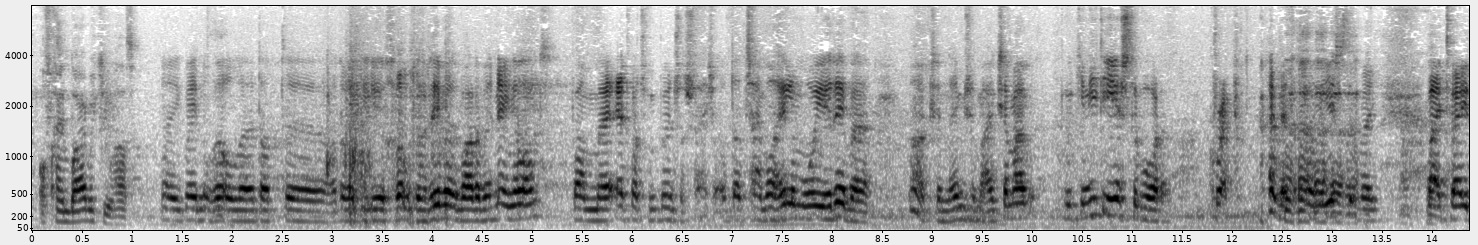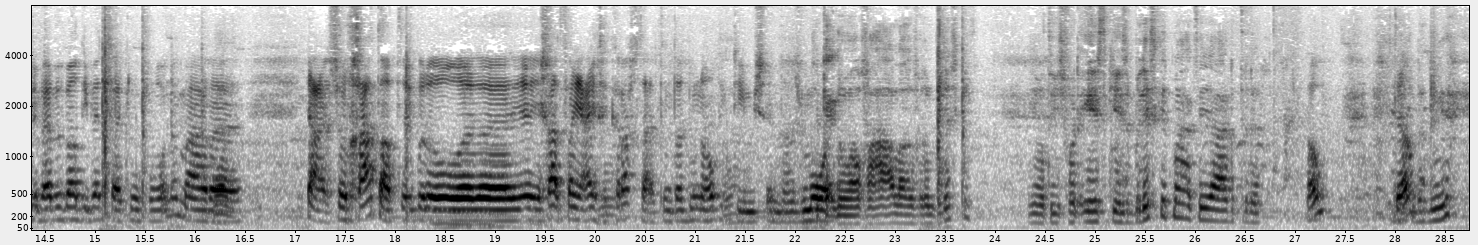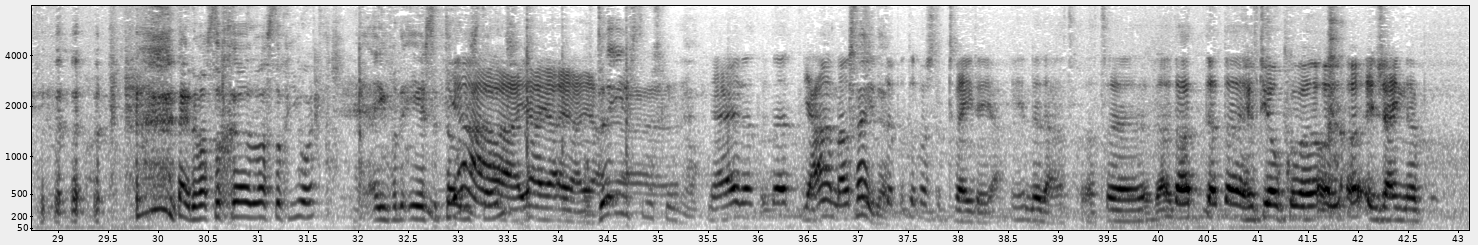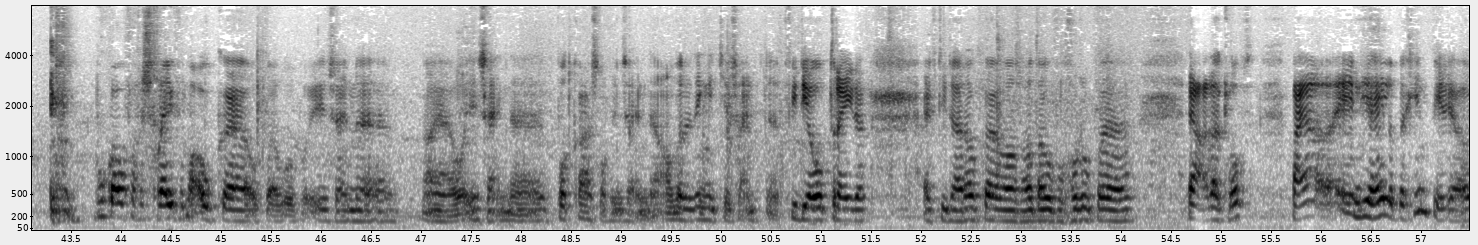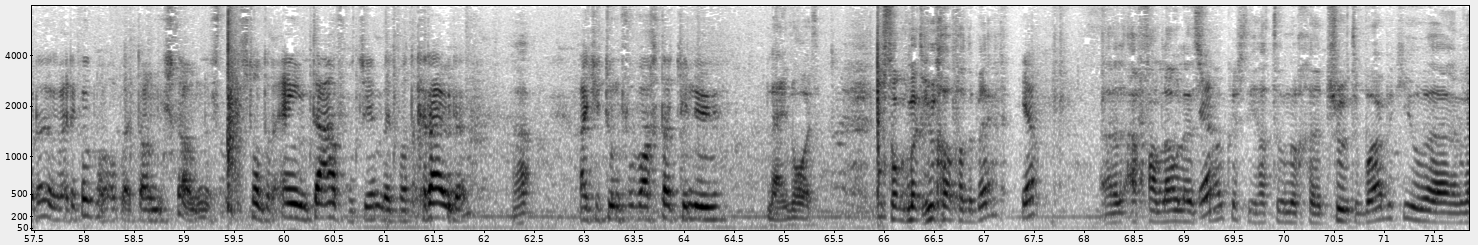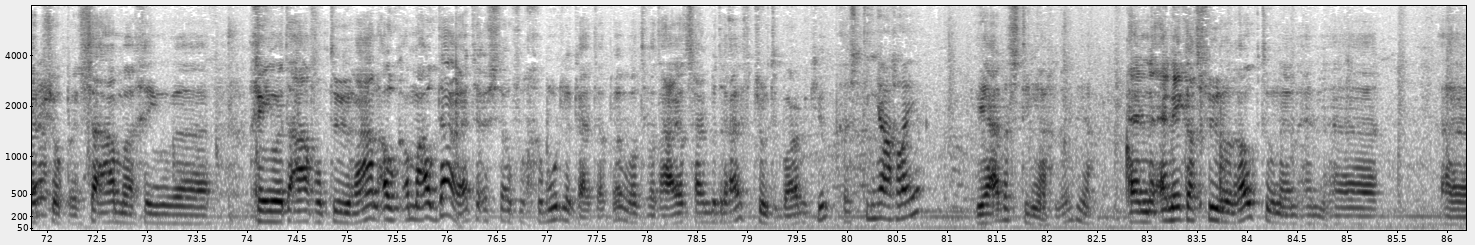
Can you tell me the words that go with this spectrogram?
of geen barbecue had. Ja, ik weet nog wel dat hadden we die grote ribben, waren we in Engeland. kwam Edward van Bunsel zei zo, dat zijn wel hele mooie ribben. Nou, ik zei, neem ze maar. Ik zei, maar moet je niet eerste worden? Crap, hij werd er gewoon eerste mee. Wij tweede, we hebben wel die wedstrijd toen gewonnen, maar Ja. Ja, zo gaat dat. Ik bedoel, eh, je gaat van je eigen kracht uit en dat doen al die teams en dat is Ik mooi. ken nog wel verhalen over een brisket. Iemand die voor het eerste keer zijn brisket maakte jaren terug. Oh, vertel. Dat niet? nee, dat was toch, eh, dat was toch Jort? Een van de eerste Tony Ja, Stones? ja, ja, ja, ja. Of de eerste misschien wel. Nee, dat, dat, ja, Tweede? Dat, dat was de tweede, ja, inderdaad. Dat, eh, dat, dat, dat, daar heeft hij ook in zijn boek over geschreven, maar ook op, op- in zijn, nou ja, in zijn eh, podcast of in zijn eh, andere dingetjes, zijn uh, video-optreden, heeft hij daar ook eh, wel eens wat over geroepen. Ja, dat klopt. Maar ja, in die hele beginperiode, dat weet ik ook nog wel bij Tony Stone, stond er één tafeltje met wat kruiden. Ja. Had je toen verwacht dat je nu, Nee, nooit. Toen stond ik met Hugo van den Berg. ja, eh, van Lowland Ja. Smokers. Die had toen nog eh, True to Barbecue, eh, een webshop. En samen gingen we, gingen we het avontuur aan. Ook, maar ook daar, hè, als je het over gemoedelijkheid hebt. Hè, want, want hij had zijn bedrijf, True to Barbecue. Dat is tien jaar geleden? Ja, dat is tien jaar geleden, ja. En, en ik had vuur en rook toen. En, en eh,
